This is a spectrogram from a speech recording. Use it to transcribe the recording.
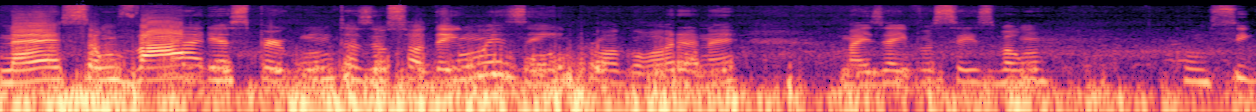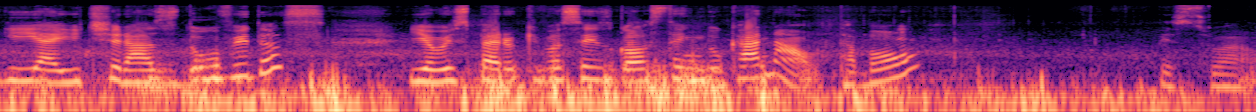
né? São várias perguntas, eu só dei um exemplo agora, né? Mas aí vocês vão conseguir aí tirar as dúvidas e eu espero que vocês gostem do canal, tá bom? Pessoal,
